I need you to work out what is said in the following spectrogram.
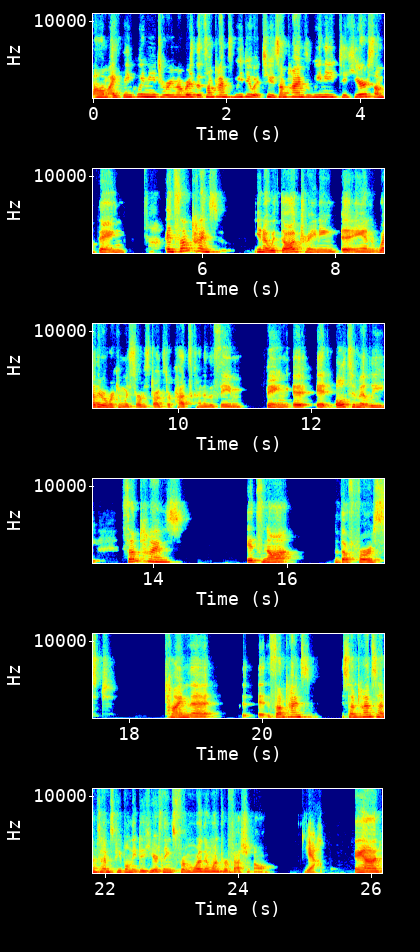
um, I think we need to remember that sometimes we do it too. Sometimes we need to hear something. And sometimes, you know, with dog training and whether you're working with service dogs or pets, kind of the same thing, it, it ultimately sometimes it's not the first time that Eh, sometimes sometimes sometimes people need to hear things from more than one professional. Yeah. And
